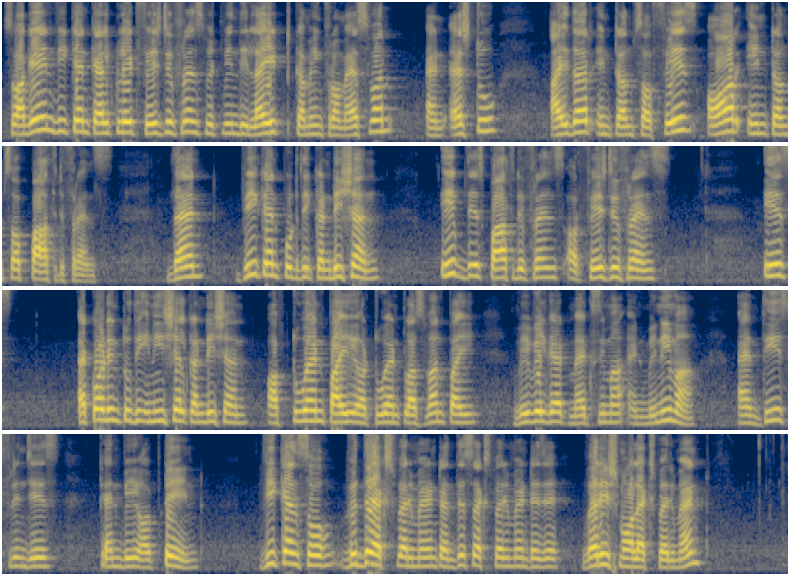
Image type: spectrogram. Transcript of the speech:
So, again we can calculate phase difference between the light coming from S1 and S2 either in terms of phase or in terms of path difference. Then we can put the condition if this path difference or phase difference is according to the initial condition of 2n pi or 2n plus 1 pi we will get maxima and minima and these fringes can be obtained. We can show with the experiment and this experiment is a very small experiment.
